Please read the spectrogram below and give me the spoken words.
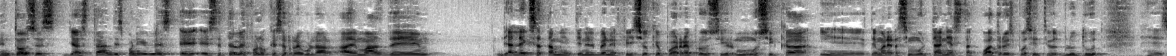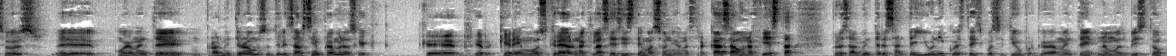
Entonces ya están disponibles. Eh, este teléfono que es regular, además de, de, Alexa, también tiene el beneficio que puede reproducir música eh, de manera simultánea hasta cuatro dispositivos Bluetooth. Eso es, eh, obviamente, probablemente no lo vamos a utilizar siempre a menos que que queremos crear una clase de sistema sonido en nuestra casa, una fiesta, pero es algo interesante y único este dispositivo porque obviamente no hemos visto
